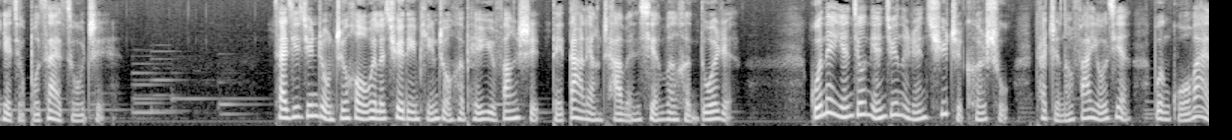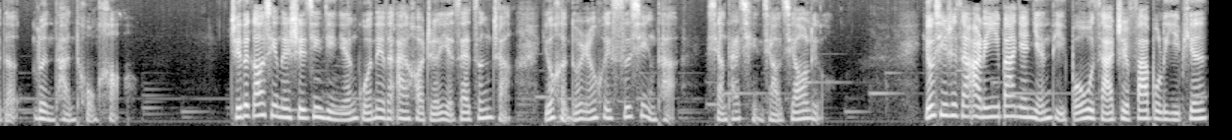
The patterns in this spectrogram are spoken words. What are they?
也就不再阻止。采集菌种之后，为了确定品种和培育方式，得大量查文献，问很多人。国内研究年均的人屈指可数，他只能发邮件问国外的论坛同好。值得高兴的是，近几年国内的爱好者也在增长，有很多人会私信他，向他请教交流。尤其是在二零一八年年底，《博物》杂志发布了一篇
